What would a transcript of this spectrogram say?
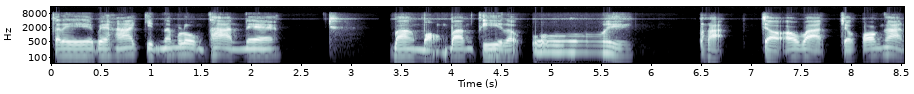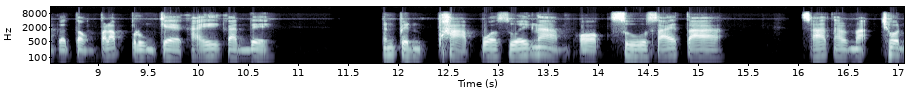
เตรไปหากินน้ำโรงท่านแน่บางหมองบางทีแล้ว โอ้ย พระเจ้าอาวาสเจ้าของงานก็ต้องปรับปรุงแก้ไขกันเด้มันเป็นภาพบัวสวยงามออกสู่สายตา สาธารณชน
